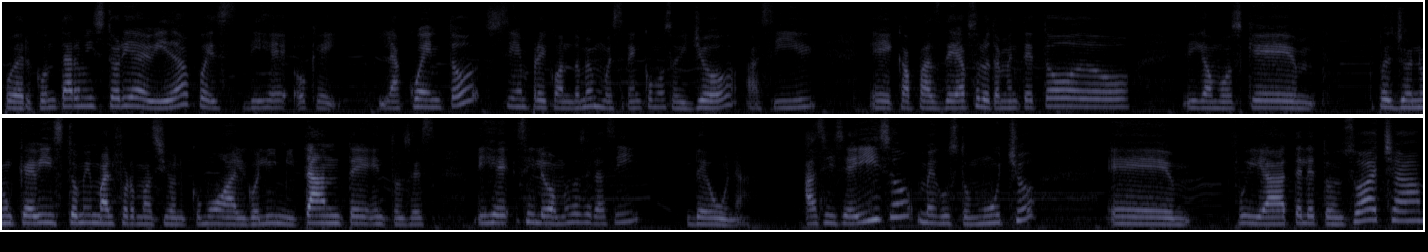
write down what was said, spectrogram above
poder contar mi historia de vida, pues dije, ok, la cuento siempre y cuando me muestren cómo soy yo, así eh, capaz de absolutamente todo. Digamos que pues yo nunca he visto mi malformación como algo limitante, entonces dije, si lo vamos a hacer así, de una. Así se hizo, me gustó mucho. eh, fui a Teletón Soacha,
